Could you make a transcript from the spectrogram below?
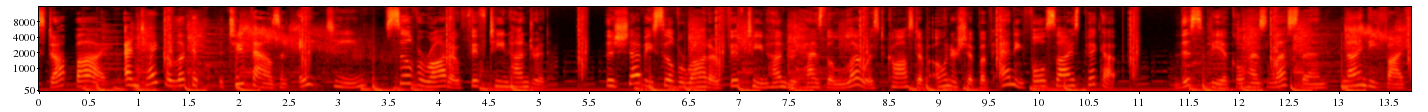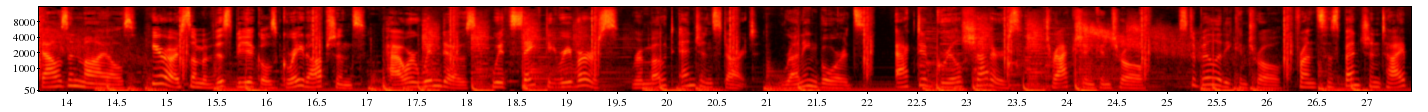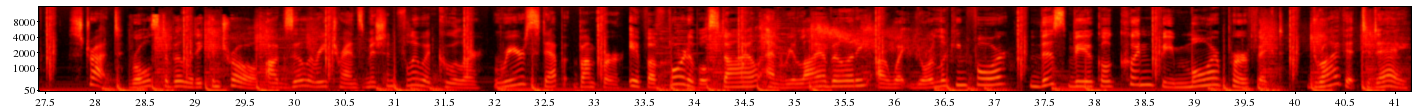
Stop by and take a look at the 2018 Silverado 1500. The Chevy Silverado 1500 has the lowest cost of ownership of any full-size pickup. This vehicle has less than 95,000 miles. Here are some of this vehicle's great options. Power windows with safety reverse, remote engine start, running boards, active grille shutters, traction control, stability control, front suspension type, strut, roll stability control, auxiliary transmission fluid cooler, rear step bumper. If affordable style and reliability are what you're looking for, this vehicle couldn't be more perfect. Drive it today.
